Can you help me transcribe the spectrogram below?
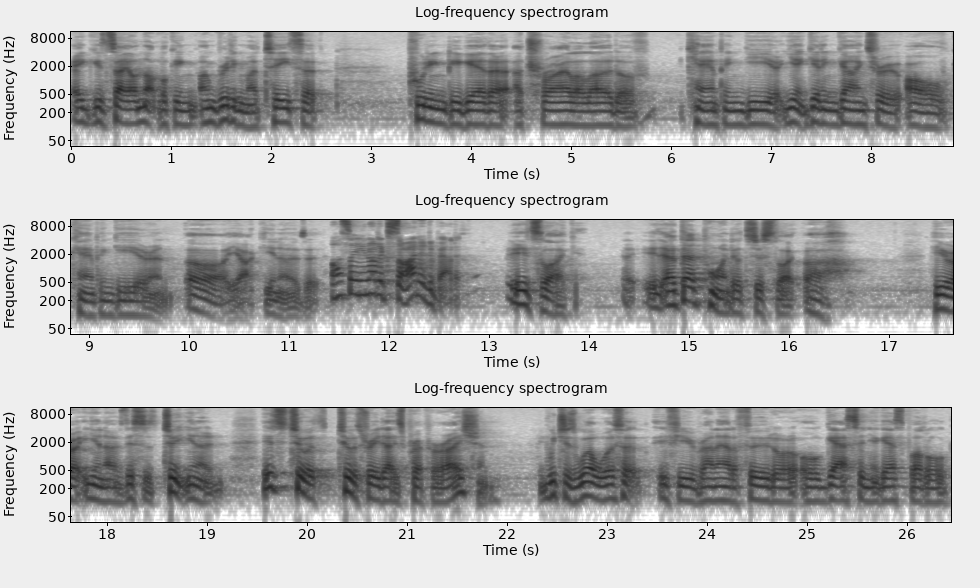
eh, you could say I'm not looking, I'm gritting my teeth at putting together a trailer load of camping gear, yeah, getting going through old camping gear, and oh yuck, you know. The, oh, so you're not excited about it? It's like it, at that point, it's just like oh, here, you know, this is two, you know, it's two or two or three days preparation, which is well worth it if you run out of food or, or gas in your gas bottle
